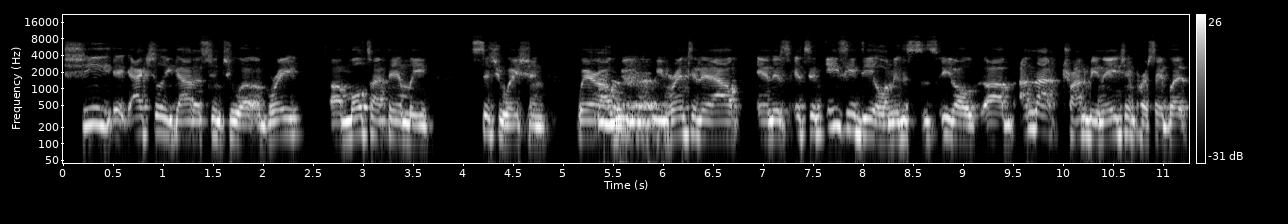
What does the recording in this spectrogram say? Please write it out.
she actually got us into a, a great uh, multifamily situation where uh, we, we rented it out and it's it's an easy deal. I mean, this is you know um, I'm not trying to be an agent per se, but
